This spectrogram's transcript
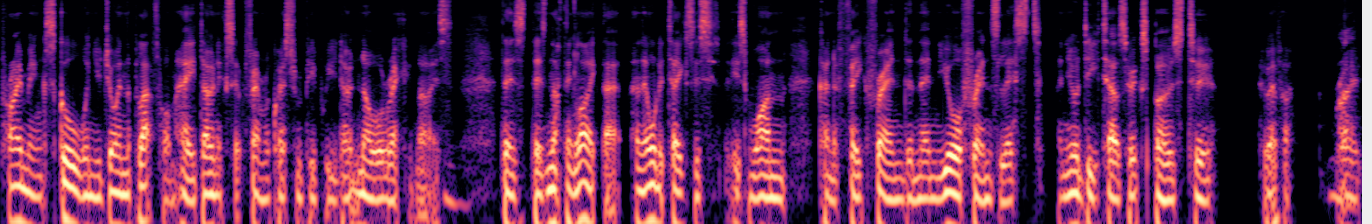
priming school when you join the platform. Hey, don't accept friend requests from people you don't know or recognize. Mm. There's there's nothing like that. And all it takes is is one kind of fake friend and then your friends list and your details are exposed to whoever. Right.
